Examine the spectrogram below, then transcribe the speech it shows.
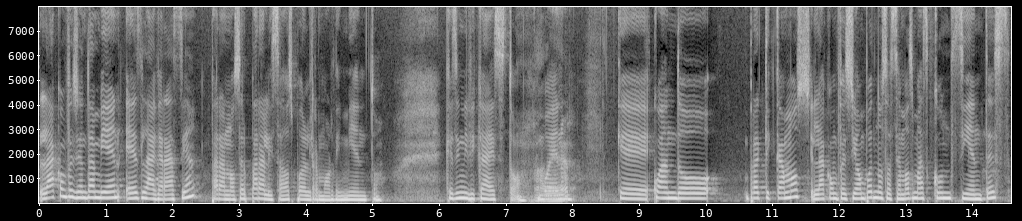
la confesión también es la gracia para no ser paralizados por el remordimiento. ¿Qué significa esto? A bueno, ver. que cuando practicamos la confesión, pues nos hacemos más conscientes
